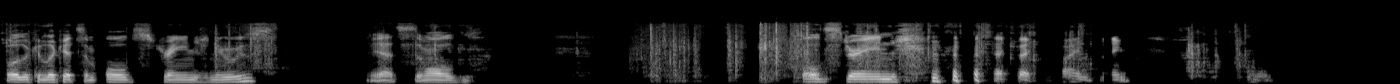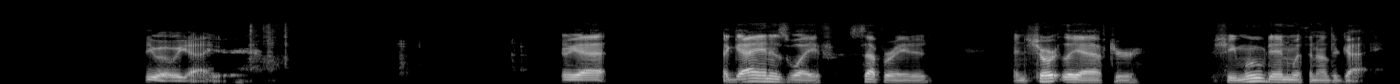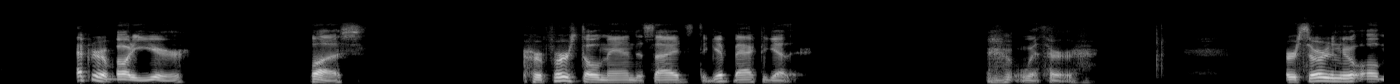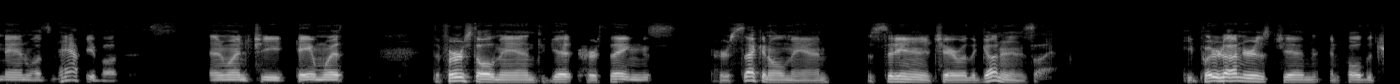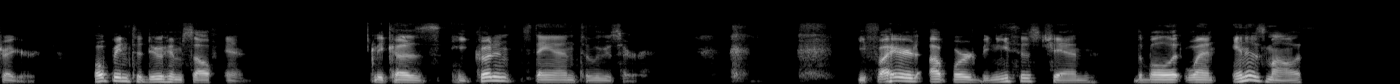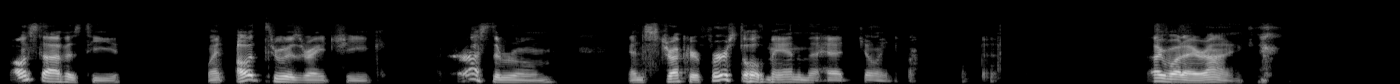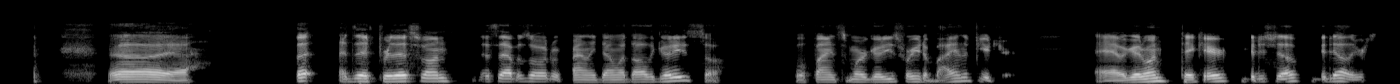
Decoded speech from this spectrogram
suppose we could look at some old strange news. Yeah, it's some old old strange fine thing. See what we got here. We got a guy and his wife separated, and shortly after, she moved in with another guy. After about a year plus, her first old man decides to get back together with her. Her sort of new old man wasn't happy about this. And when she came with the first old man to get her things, her second old man was sitting in a chair with a gun in his lap. He put it under his chin and pulled the trigger, hoping to do himself in because he couldn't stand to lose her. he fired upward beneath his chin the bullet went in his mouth, bounced off his teeth, went out through his right cheek, across the room, and struck her first old man in the head, killing him. Talk about ironic. Oh, uh, yeah. But that's it for this one. This episode, we're finally done with all the goodies, so we'll find some more goodies for you to buy in the future. Have a good one. Take care. Good to yourself. Good to others.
